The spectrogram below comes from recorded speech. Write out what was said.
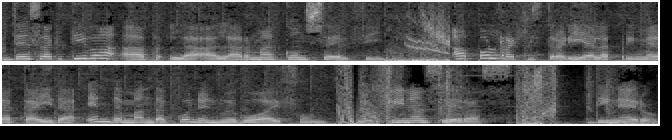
Desactiva app la alarma con selfie. Apple registraría la primera caída en demanda con el nuevo iPhone. Financieras. Dinero.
